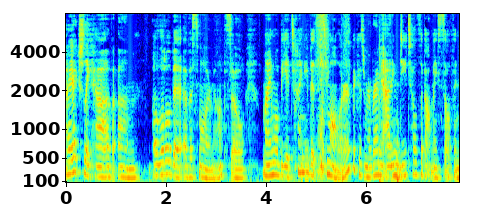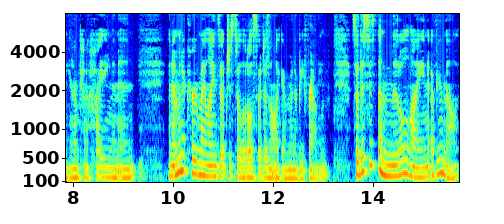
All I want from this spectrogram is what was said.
I actually have um, a little bit of a smaller mouth, so mine will be a tiny bit smaller because remember I'm adding details about myself in here. I'm kind of hiding them in. And I'm going to curve my lines up just a little so it doesn't look like I'm going to be frowning. So this is the middle line of your mouth.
